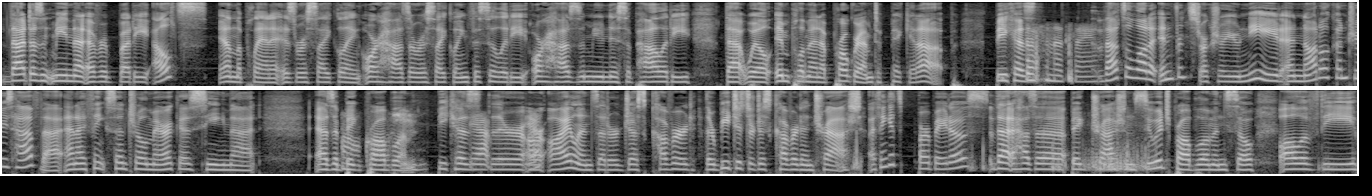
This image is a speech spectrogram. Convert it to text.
that doesn't mean that everybody else on the planet is recycling or has a recycling facility or has a municipality that will implement a program to pick it up because Definitely. that's a lot of infrastructure you need and not all countries have that and i think central america is seeing that as a oh, big oh, problem because yep. there yep. are islands that are just covered, their beaches are just covered in trash. I think it's Barbados that has a big trash and sewage problem. And so all of the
